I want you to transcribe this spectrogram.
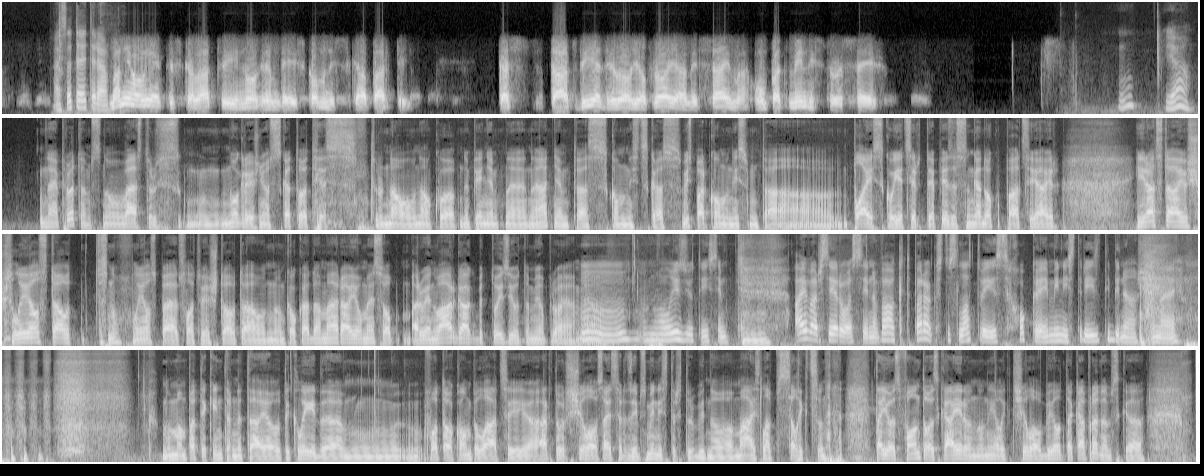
Esat ēterā. Man jau liekas, ka Latvija nogremdējusi komunistiskā partija, kas tāds biedri vēl joprojām ir saimā un pat ministros sēž. Mm, jā. Nē, protams, nu, vēstures mm, nogriežņos skatoties, tur nav, nav ko ne pieņemt, ne, ne atņemt tās komunistiskās, vispār komunismu tā plaisa, ko iecirt tie 50 gadu okupācijā, ir, ir atstājuši liels tautas, nu, liels pēdas latviešu tautā, un, un kaut kādā mērā jau mēs vēl arvien vārgāk, bet to izjūtam joprojām. Jā. Mm, vēl izjutīsim. Mm. Aivars ierosina vākt parakstus Latvijas hokeja ministrijas dibināšanai. Nu, man patīk internetā jau tik līda mm, fotokompilācija. Artūrs Šilovs aizsardzības ministrs tur bija no mājaslapas salikts un tajos fontos, kā ir, un, un ielikt Šilovu bildi. Tā kā, protams, ka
